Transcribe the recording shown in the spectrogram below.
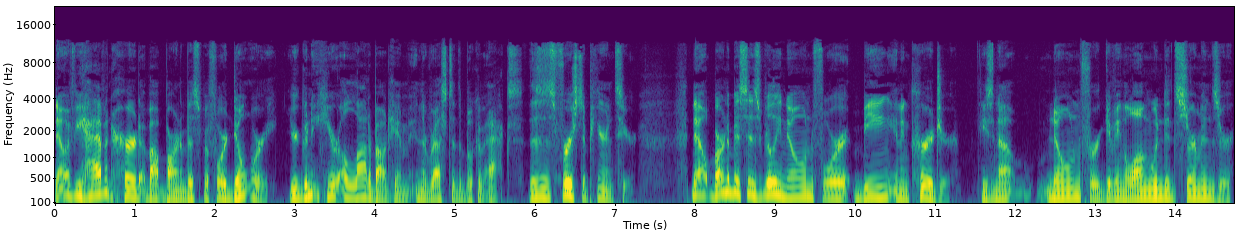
Now, if you haven't heard about Barnabas before, don't worry. You're going to hear a lot about him in the rest of the book of Acts. This is his first appearance here. Now, Barnabas is really known for being an encourager. He's not known for giving long winded sermons or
